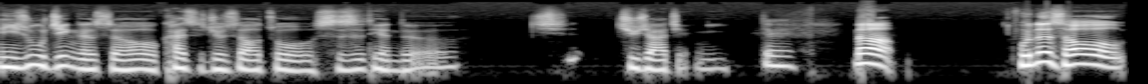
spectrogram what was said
你入境的时候开始就是要做十四天的居家检疫。对，那我那时候，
